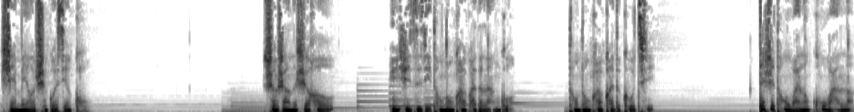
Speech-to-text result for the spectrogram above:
谁没有吃过些苦？受伤的时候，允许自己痛痛快快的难过，痛痛快快的哭泣。但是痛完了，哭完了，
